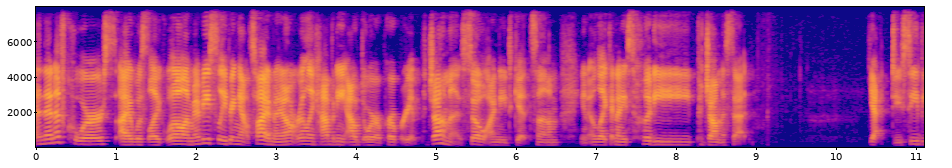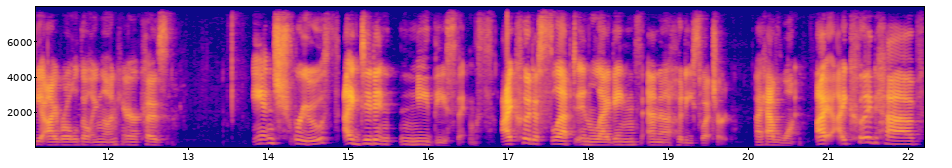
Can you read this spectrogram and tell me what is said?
And then, of course, I was like, well, I'm going to be sleeping outside and I don't really have any outdoor appropriate pajamas. So I need to get some, you know, like a nice hoodie pajama set. Yeah, do you see the eye roll going on here? Because in truth, I didn't need these things. I could have slept in leggings and a hoodie sweatshirt. I have one. I, I could have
